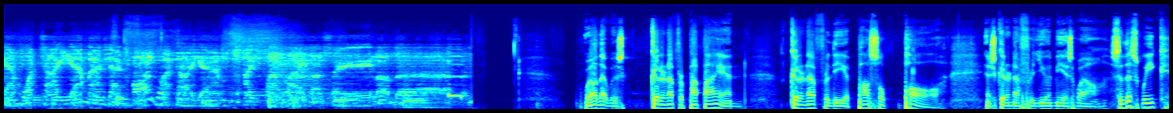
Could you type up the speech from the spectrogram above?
am what I am, and that's all what I am. I Popeye the Sailor Man. Well, that was good enough for Popeye and good enough for the Apostle Paul. And it's good enough for you and me as well. So this week,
